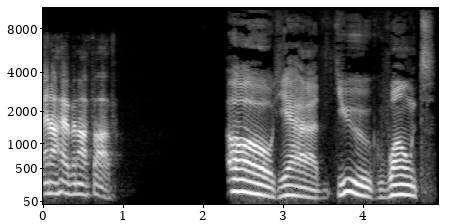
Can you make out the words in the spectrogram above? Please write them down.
I have an i5. Oh yeah, you won't.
